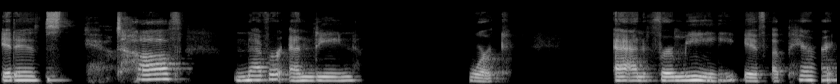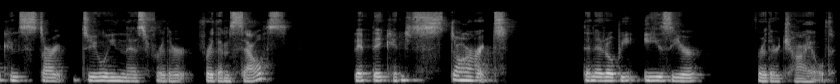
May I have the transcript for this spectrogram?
it is yeah. tough never ending work and for me if a parent can start doing this for their for themselves if they can start then it'll be easier for their child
